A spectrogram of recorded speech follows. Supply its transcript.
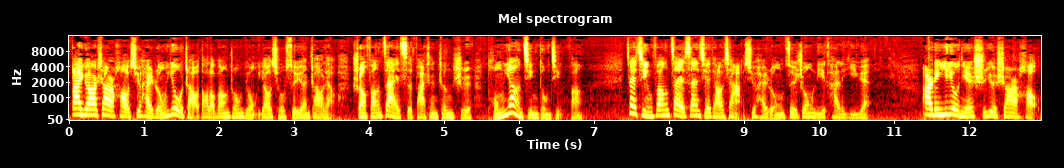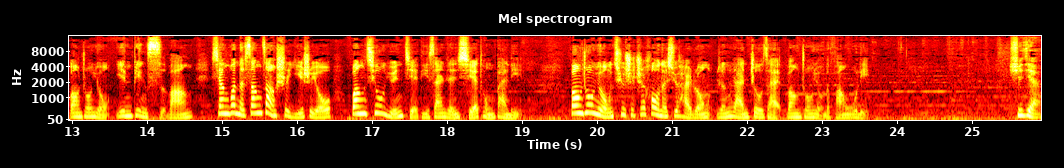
八月二十二号，徐海荣又找到了汪忠勇，要求随院照料。双方再次发生争执，同样惊动警方。在警方再三协调下，徐海荣最终离开了医院。二零一六年十月十二号，汪忠勇因病死亡，相关的丧葬事宜是由汪秋云姐弟三人协同办理。汪忠勇去世之后呢，徐海荣仍然住在汪忠勇的房屋里。徐姐，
